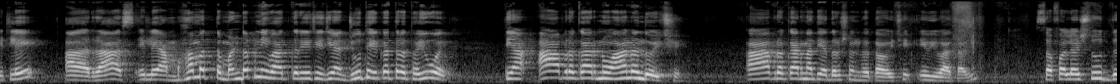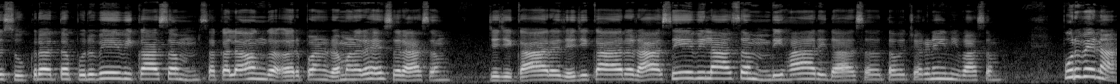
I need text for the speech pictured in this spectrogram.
એટલે આ રાસ, એટલે આ મહામત્ત મંડપની વાત કરીએ છીએ, જ્યાં જૂથ એકત્ર થયું હોય, ત્યાં આ પ્રકારનો આનંદ હોય છે. આ પ્રકારના ત્યાં દર્શન થતા હોય છે એવી વાત આવી. સફલ, શુદ્ધ, સુક્રત, પૂર્વે વિકાસમ, સકલ અંગ અર્પણ, રમણ રહેસ રાસમ. જે જેકાર જે જેકાર, રાસે વિલાસમ, બિહારી દાસ, તવ ચરણે નિવાસમ. પૂર્વેના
